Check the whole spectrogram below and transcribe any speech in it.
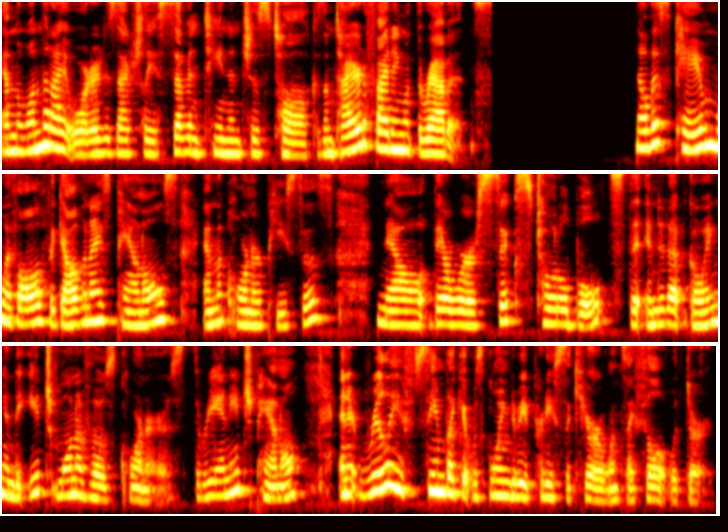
and the one that I ordered is actually 17 inches tall because I'm tired of fighting with the rabbits. Now this came with all of the galvanized panels and the corner pieces. Now there were six total bolts that ended up going into each one of those corners, three in each panel, and it really seemed like it was going to be pretty secure once I fill it with dirt.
